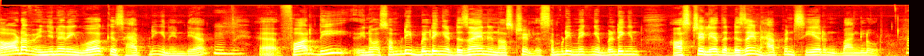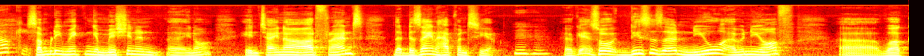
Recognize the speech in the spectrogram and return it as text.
Lot of engineering work is happening in India. Uh, for the you know somebody building a design in Australia, somebody making a building in Australia. The design happens here in Bangalore. Okay somebody making a machine in uh, you know in china or france the design happens here. Okay so this is a new avenue of uh, work.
